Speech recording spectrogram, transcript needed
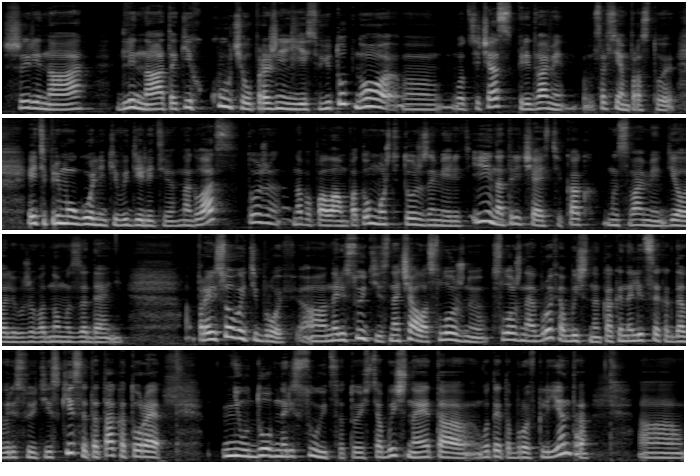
ширина, длина, таких куча упражнений есть в YouTube, но э, вот сейчас перед вами совсем простое. Эти прямоугольники вы делите на глаз, тоже напополам, потом можете тоже замерить. И на три части, как мы с вами делали уже в одном из заданий. Прорисовывайте бровь. Э, нарисуйте сначала сложную. Сложная бровь обычно, как и на лице, когда вы рисуете эскиз, это та, которая неудобно рисуется. То есть обычно это вот эта бровь клиента, э,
